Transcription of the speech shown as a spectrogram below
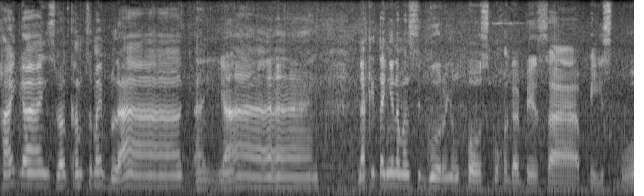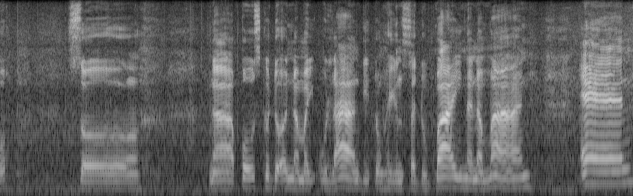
Hi guys! Welcome to my vlog! Ayan! Nakita nyo naman siguro yung post ko kagabi sa Facebook. So, na post ko doon na may ulan dito ngayon sa Dubai na naman. And,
